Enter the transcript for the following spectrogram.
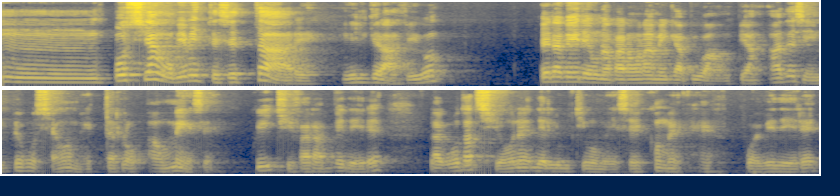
Mm, possiamo ovviamente settare il grafico per avere una panoramica più ampia, ad esempio possiamo metterlo a un mese. Qui ci farà vedere la quotazione dell'ultimo mese. Come eh, puoi vedere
